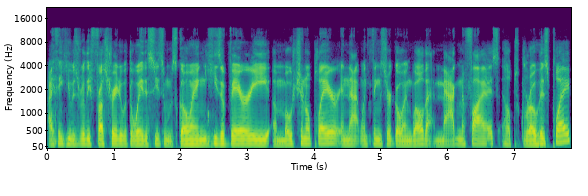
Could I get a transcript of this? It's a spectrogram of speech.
I think he was really frustrated with the way the season was going. He's a very emotional player in that when things are going well, that magnifies, helps grow his play.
